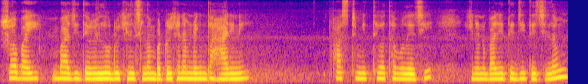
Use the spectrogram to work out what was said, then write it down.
সবাই বাজিদের লুডো খেলছিলাম বাট ওইখানে আমরা কিন্তু হারিনি। ফার্স্ট মিথ্যে কথা বলেছি। এখানে আমরা বাজিতে জিতেছিলাম।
